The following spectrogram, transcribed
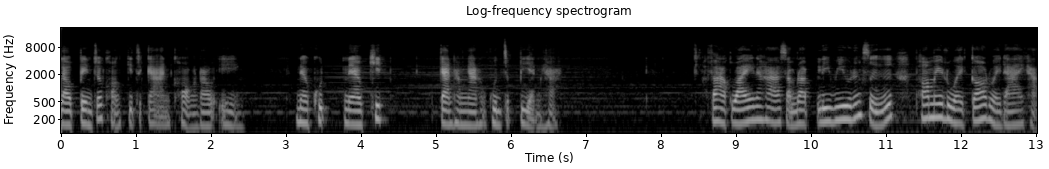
เราเป็นเจ้าของกิจการของเราเอง แนวคุดแนวคิดการทำงานของคุณจะเปลี่ยนค่ะ ฝากไว้นะคะสำหรับรีวิวหนังสือ พ่อไม่รวยก็รวยได้ค่ะ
